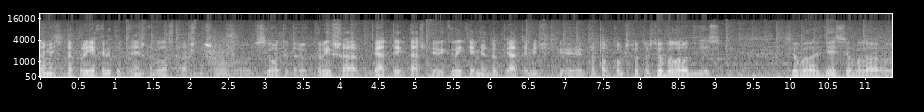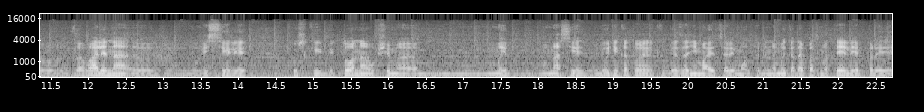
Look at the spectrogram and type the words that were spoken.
Когда мы сюда приехали, тут, конечно, было страшно, что все вот это крыша, пятый этаж, перекрытие между пятым и э, потолком, что-то, все было вот здесь. Все было здесь, все было э, завалено, э, висели куски бетона. В общем, мы, у нас есть люди, которые как бы занимаются ремонтами, но мы когда посмотрели при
